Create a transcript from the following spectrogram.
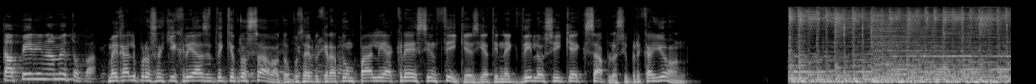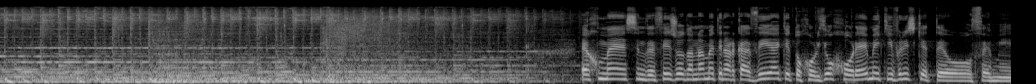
τα πύρινα μέτωπα. Μεγάλη προσοχή χρειάζεται και το Σάββατο που θα επικρατούν πάλι ακραίες συνθήκες για την εκδήλωση και εξάπλωση πυρκαγιών. Έχουμε συνδεθεί ζωντανά με την Αρκαδία και το χωριό Χορέμι. Εκεί βρίσκεται ο Θέμη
